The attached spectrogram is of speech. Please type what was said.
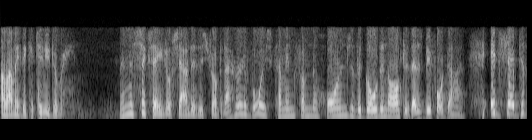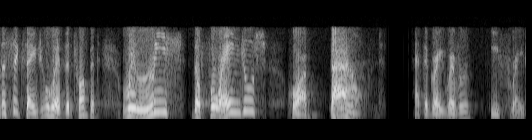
Allow me to continue to read. Then the sixth angel sounded his trumpet. I heard a voice coming from the horns of the golden altar that is before God. It said to the sixth angel who had the trumpet, Release the four angels who are bound at the great river Euphrates.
